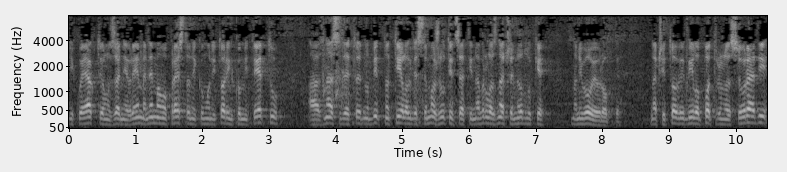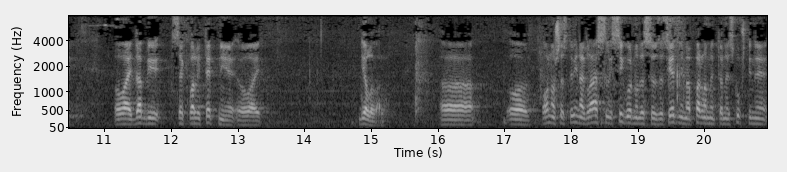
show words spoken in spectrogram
i koja je aktualna u zadnje vrijeme, nemamo predstavnika u monitoring komitetu, a zna se da je to jedno bitno tijelo gdje se može uticati na vrlo značajne odluke na nivou Evrope. Znači, to bi bilo potrebno da se uradi ovaj, da bi se kvalitetnije ovaj, djelovalo. Ono što ste vi naglasili, sigurno da se u zasjednjima parlamentarne skupštine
